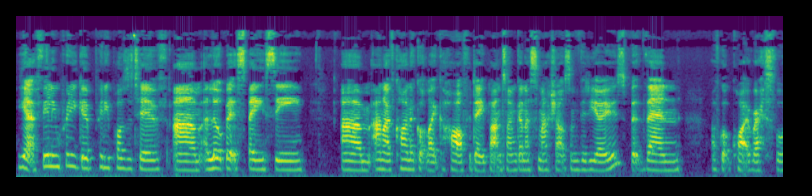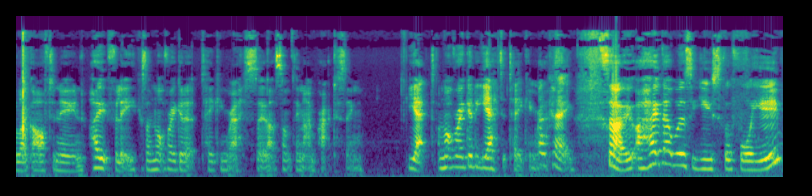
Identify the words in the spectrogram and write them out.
yeah, feeling pretty good, pretty positive, um, a little bit spacey. Um, and I've kind of got like half a day planned, so I'm going to smash out some videos, but then I've got quite a restful like afternoon, hopefully, because I'm not very good at taking rest. So that's something that I'm practicing yet. I'm not very good yet at taking rest. Okay, so I hope that was useful for you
